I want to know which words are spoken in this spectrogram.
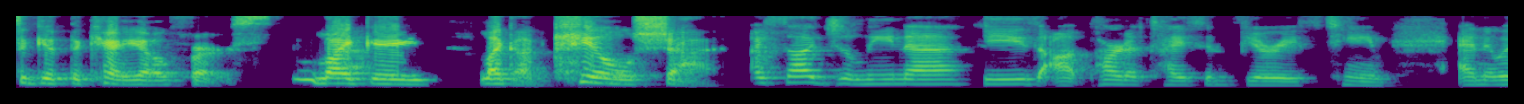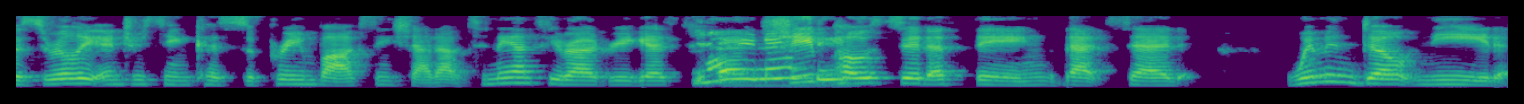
to get the KO first? Like a like a kill shot. I saw Jelena. She's part of Tyson Fury's team. And it was really interesting because Supreme Boxing, shout out to Nancy Rodriguez. Yay, Nancy. She posted a thing that said, Women don't need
